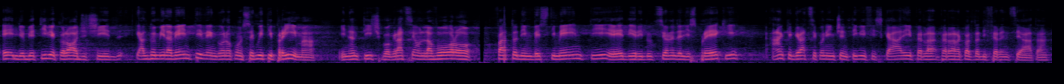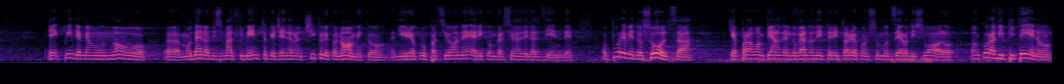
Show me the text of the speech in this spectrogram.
e gli obiettivi ecologici al 2020 vengono conseguiti prima, in anticipo, grazie a un lavoro fatto di investimenti e di riduzione degli sprechi anche grazie con incentivi fiscali per la, per la raccolta differenziata. E quindi abbiamo un nuovo eh, modello di smaltimento che genera un ciclo economico di rioccupazione e riconversione delle aziende. Oppure vedo Solza, che approva un piano del governo di territorio a consumo zero di suolo, o ancora Vipiteno,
